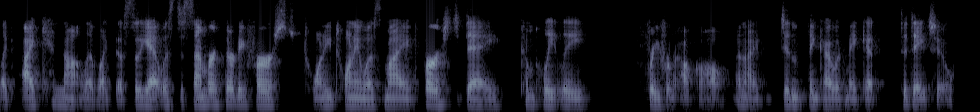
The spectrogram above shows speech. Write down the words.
Like I cannot live like this. So yeah, it was December 31st, 2020 was my first day completely free from alcohol. And I didn't think I would make it to day two.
